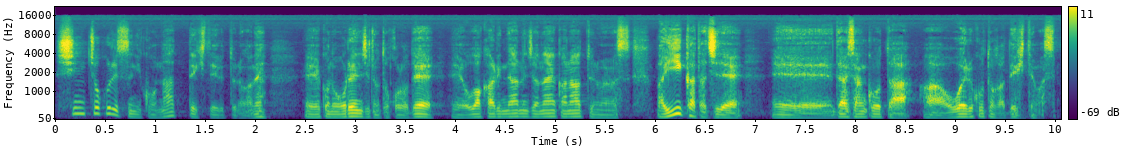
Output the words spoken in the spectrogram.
進捗率にこうなってきているというのがねえこのオレンジのところで、えお分かりになるんじゃないかなという思います。まあ、いい形で、え第3クォーター終えることができてます。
